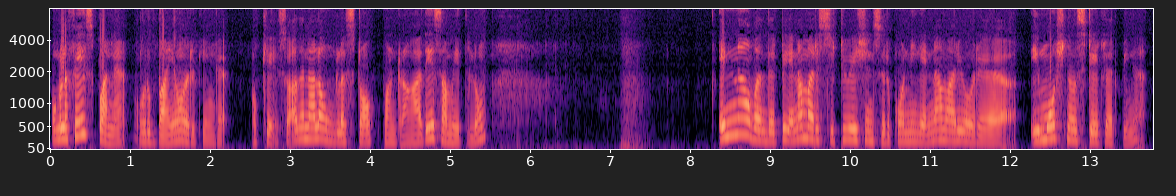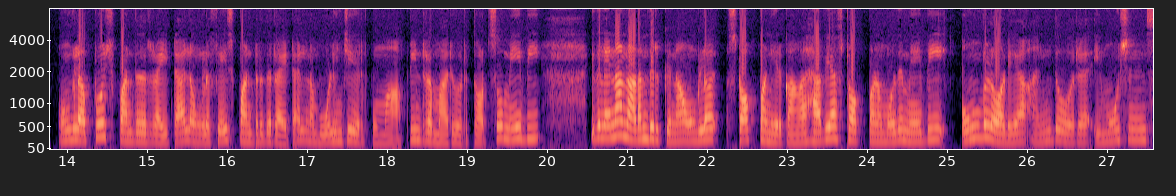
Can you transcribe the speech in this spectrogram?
உங்களை ஃபேஸ் பண்ண ஒரு பயம் இருக்கீங்க ஓகே ஸோ அதனால் உங்களை ஸ்டாக் பண்ணுறாங்க அதே சமயத்திலும் என்ன வந்துட்டு என்ன மாதிரி சுச்சுவேஷன்ஸ் இருக்கும்? நீங்கள் என்ன மாதிரி ஒரு இமோஷ்னல் ஸ்டேட்டில் இருப்பீங்க? உங்களை அப்ரோச் பண்ணுறது ரைட்டா இல்லை உங்களை ஃபேஸ் பண்ணுறது ரைட்டா இல்லை நம்ம ஒளிஞ்சே இருப்போமா? அப்படின்ற மாதிரி ஒரு தாட் ஸோ மேபி இதில் என்ன நடந்திருக்குன்னா உங்களை ஸ்டாக் பண்ணியிருக்காங்க. ஹெவியாக ஸ்டாக் பண்ணும்போது மேபி உங்களுடைய அந்த ஒரு இமோஷன்ஸ்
